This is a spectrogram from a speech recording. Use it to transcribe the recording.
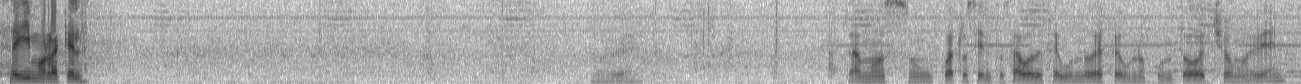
Seguimos Raquel. Estamos un 400 de segundo, F1.8, muy bien.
